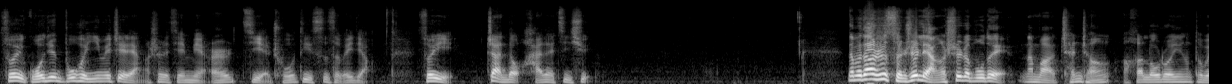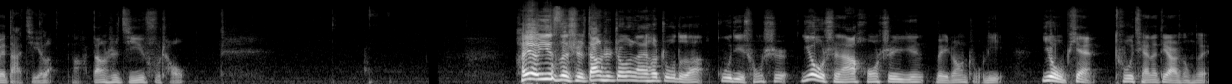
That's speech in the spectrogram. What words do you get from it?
所以国军不会因为这两个师的歼灭而解除第四次围剿，所以战斗还在继续。那么当时损失两个师的部队，那么陈诚和娄卓英都被打急了啊！当时急于复仇。很有意思是，当时周恩来和朱德故技重施，又是拿红十一军伪装主力，诱骗突前的第二纵队。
